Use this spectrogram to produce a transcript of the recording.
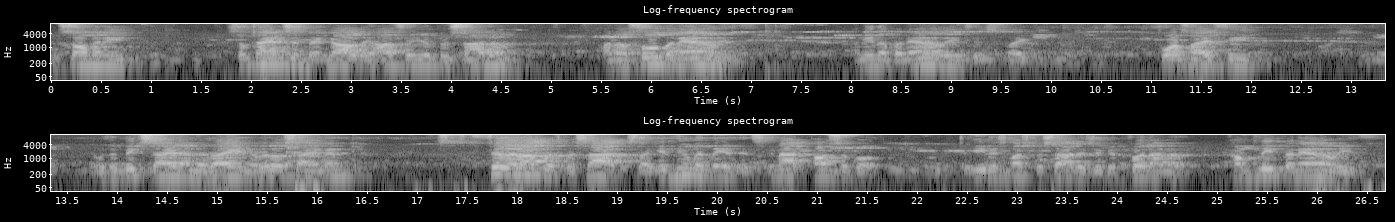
with so many. Sometimes in Bengal they offer you prasadam on a full banana leaf. I mean, a banana leaf is like four or five feet with a big side on the right and a little side, and then fill it up with prasad. It's like inhumanly, it's not possible to eat as much prasad as you could put on a complete banana leaf.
